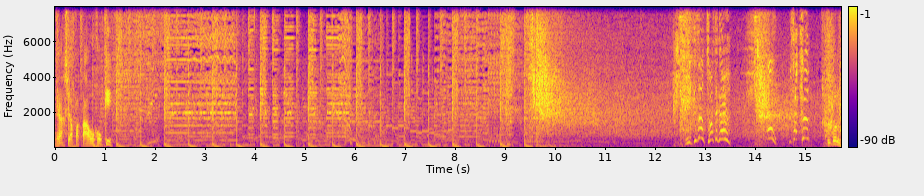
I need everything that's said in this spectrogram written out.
Ya siapa tahu hoki Pikun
